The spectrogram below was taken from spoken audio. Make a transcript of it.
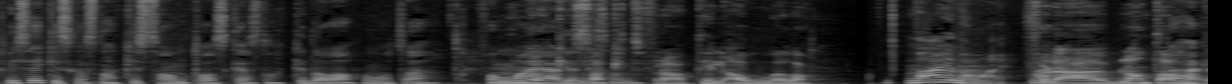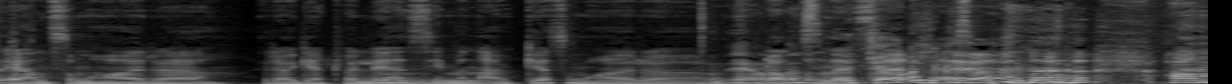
hvis jeg ikke skal snakke sant, hva skal jeg snakke da? da på en måte? For Du meg har er ikke liksom... sagt fra til alle, da? Nei, nei, nei. For det er blant annet en som har eh, reagert veldig. Simen Auke, som har eh, fortalt om det. Ja. Han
